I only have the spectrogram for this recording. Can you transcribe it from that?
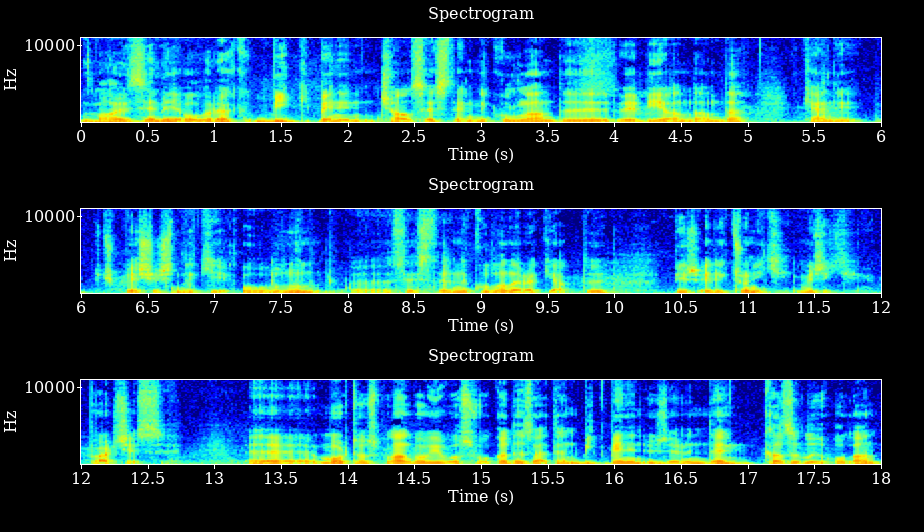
malzeme olarak Big Ben'in çal seslerini kullandığı ve bir yandan da kendi küçük 5 yaşındaki oğlunun e, seslerini kullanarak yaptığı bir elektronik müzik parçası. E, Mortos Plango Vivos Voca'da zaten Big Ben'in üzerinde hmm. kazılı olan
